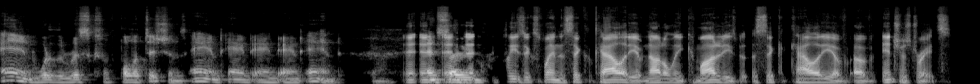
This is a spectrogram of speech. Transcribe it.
and what are the risks of politicians and and and and and. And, and, and, so, and, please explain the cyclicality of not only commodities but the cyclicality of, of interest rates.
